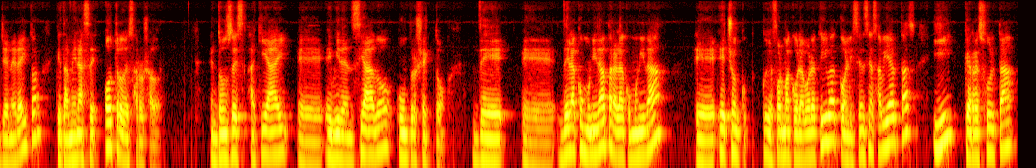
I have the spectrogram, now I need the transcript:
Generator, que también hace otro desarrollador. Entonces, aquí hay eh, evidenciado un proyecto de, de, la comunidad para la comunidad, hecho de forma colaborativa, con licencias abiertas y que resulta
